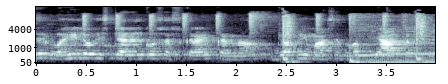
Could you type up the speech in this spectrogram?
सिर्फ़ वही लोग इस चैनल को सब्सक्राइब करना जो अपनी माँ से बहुत प्यार करते हैं।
